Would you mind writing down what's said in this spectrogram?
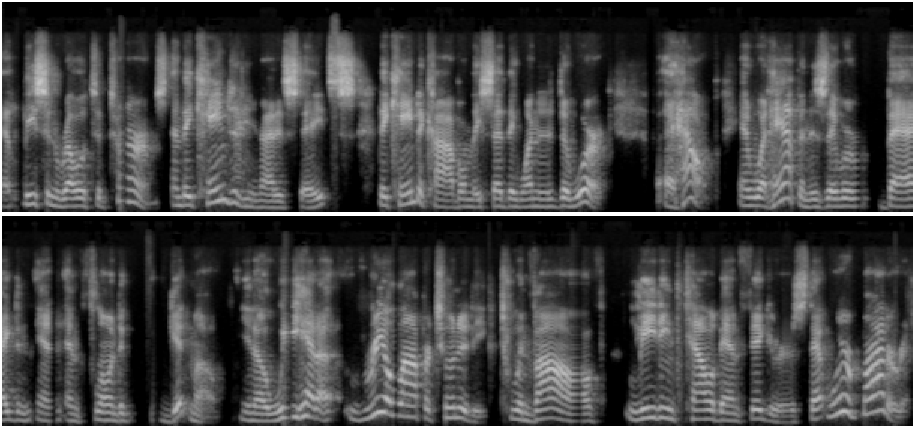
at least in relative terms. And they came to the United States, they came to Kabul, and they said they wanted to work, uh, help. And what happened is they were bagged and, and, and flown to Gitmo. You know, we had a real opportunity to involve leading Taliban figures that were moderate.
